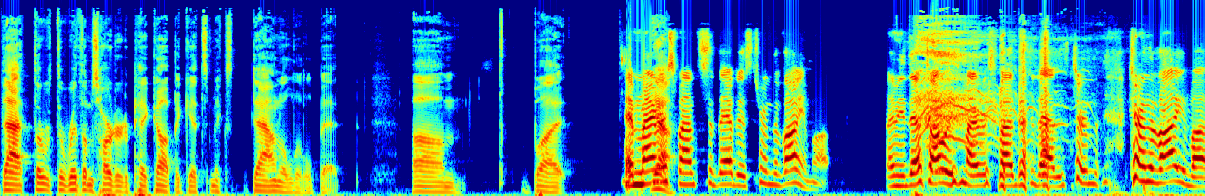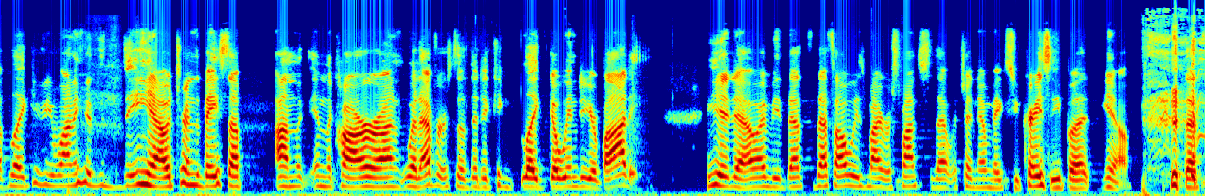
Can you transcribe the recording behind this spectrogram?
that the the rhythm's harder to pick up. It gets mixed down a little bit. Um, but and my yeah. response to that is turn the volume up. I mean, that's always my response to that is turn turn the volume up. Like if you want to hear the you know turn the bass up on the in the car or on whatever so that it can like go into your body. You know, I mean that's that's always my response to that, which I know makes you crazy, but you know, that's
